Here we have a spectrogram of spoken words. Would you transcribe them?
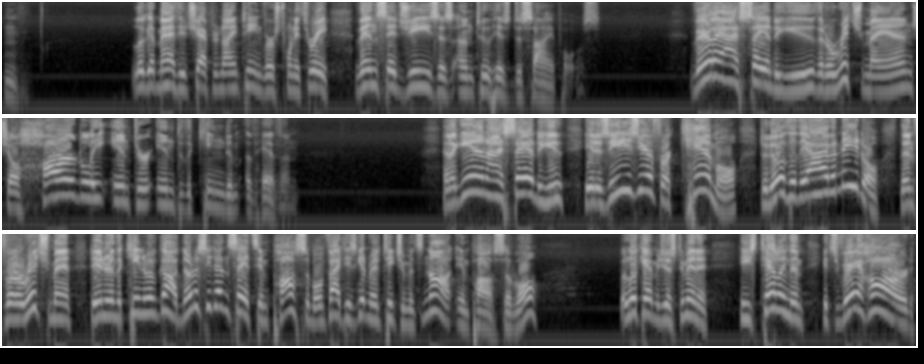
Hmm. Look at Matthew chapter 19, verse 23. Then said Jesus unto his disciples, Verily I say unto you that a rich man shall hardly enter into the kingdom of heaven. And again, I say unto you, it is easier for a camel to go through the eye of a needle than for a rich man to enter the kingdom of God. Notice he doesn't say it's impossible. In fact, he's getting ready to teach them it's not impossible. But look at me just a minute. He's telling them it's very hard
